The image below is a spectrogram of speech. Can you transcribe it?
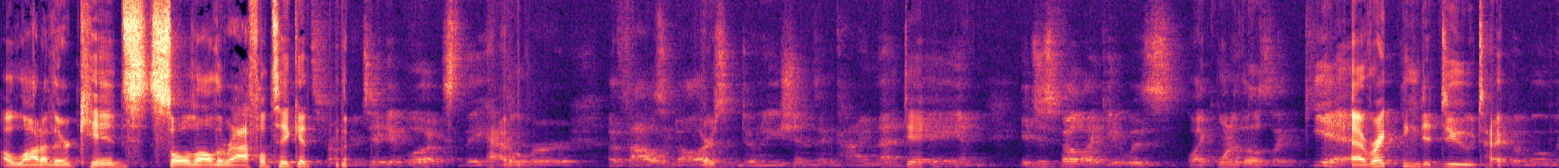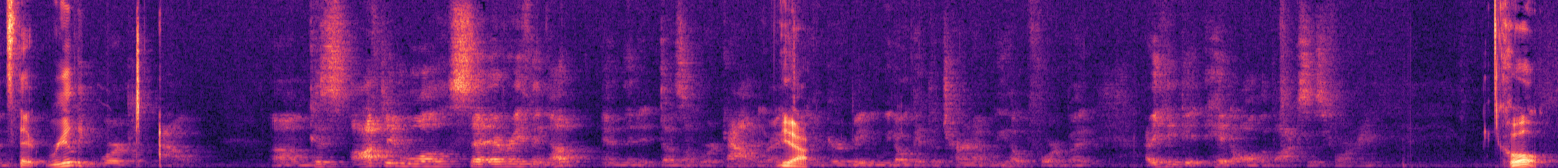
a lot of their kids sold all the raffle tickets from their ticket books. They had over a thousand dollars in donations in kind that day. And it just felt like it was like one of those like, yeah, right thing to do type of moments that really worked out because often we'll set everything up and then it doesn't work out, right? Yeah. Or maybe we don't get the turnout we hope for, but I think it hit all the boxes for me. Cool.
